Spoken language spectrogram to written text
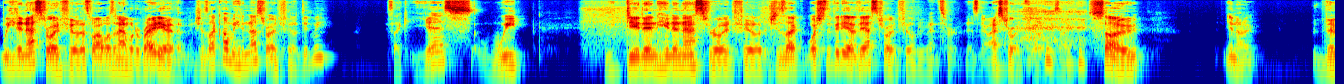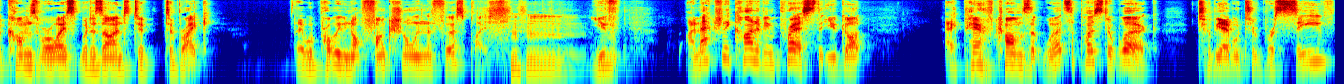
We hit an asteroid field. That's why I wasn't able to radio them. And she's like, oh, we hit an asteroid field, did we? It's like, yes, we. We didn't hit an asteroid field. She's like, watch the video of the asteroid field we went through. There's no asteroid field. It's like, so, you know, the comms were always were designed to to break. They were probably not functional in the first place. You've I'm actually kind of impressed that you got a pair of comms that weren't supposed to work to be able to receive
